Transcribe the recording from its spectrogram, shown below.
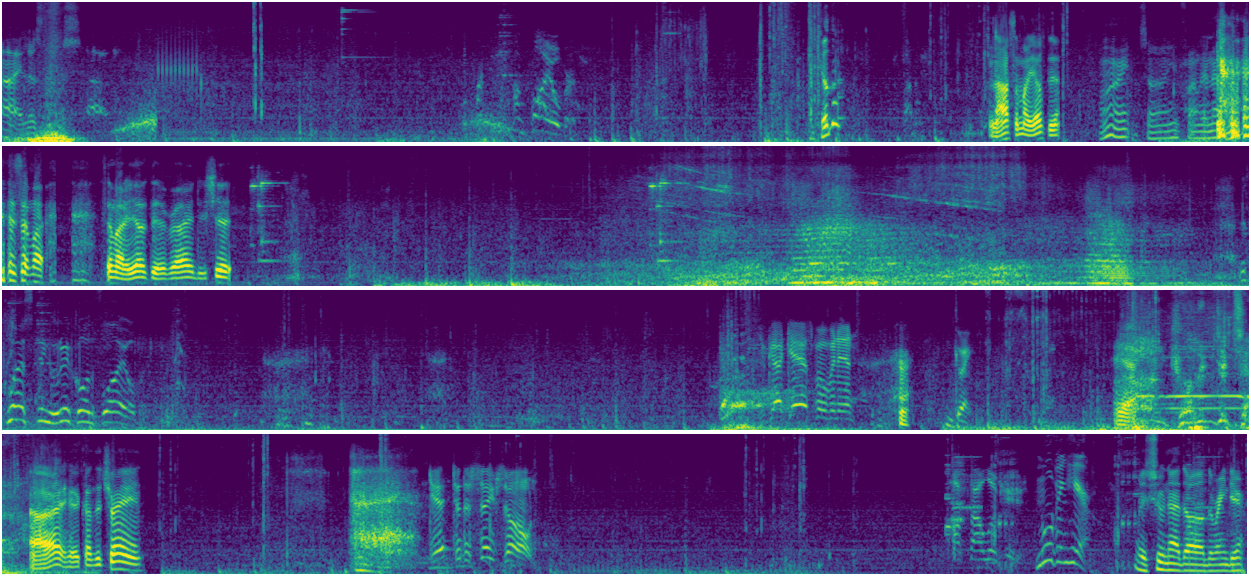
Alright, let's do this. On flyover. You killed him? Nah, somebody else did. Alright, so you found it now. somebody, somebody else did, bro. I didn't do shit. Requesting recon flyover. You got gas moving in. Great. Yeah. Coming to town. All right, here comes the train. Get to the safe zone. Hostile located. Moving here. They're shooting at uh, the reindeer.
